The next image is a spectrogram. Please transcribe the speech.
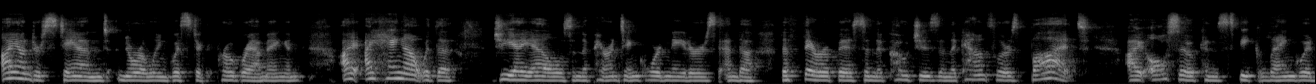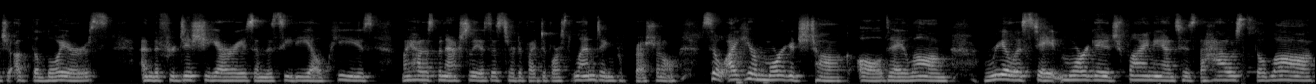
I understand neurolinguistic programming and I, I hang out with the GALs and the parenting coordinators and the, the therapists and the coaches and the counselors, but I also can speak language of the lawyers and the fiduciaries and the CDLPs. My husband actually is a certified divorce lending professional. So I hear mortgage talk all day long real estate, mortgage, finances, the house, the law.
